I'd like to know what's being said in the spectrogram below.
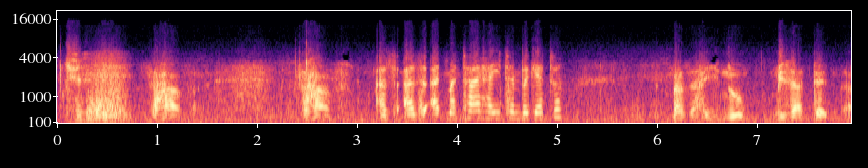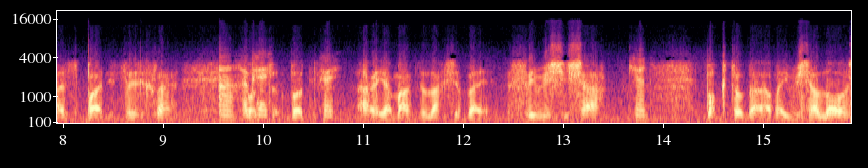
כן. זהב. זהב. אז, אז עד מתי הייתם בגטו? מה זה היינו? מי זה אתם? אז פה אני צריך ל... אה, אוקיי. אוקיי. הרי אמרתי לך שב-26 כן. באוקטובר 43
